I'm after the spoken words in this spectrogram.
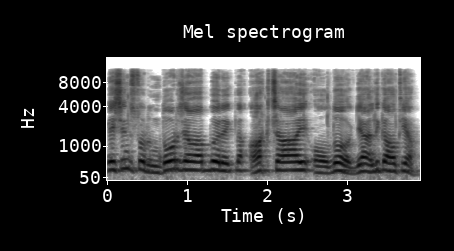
5. sorunun doğru cevabı böylelikle Akçay oldu. Geldik 6'ya.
